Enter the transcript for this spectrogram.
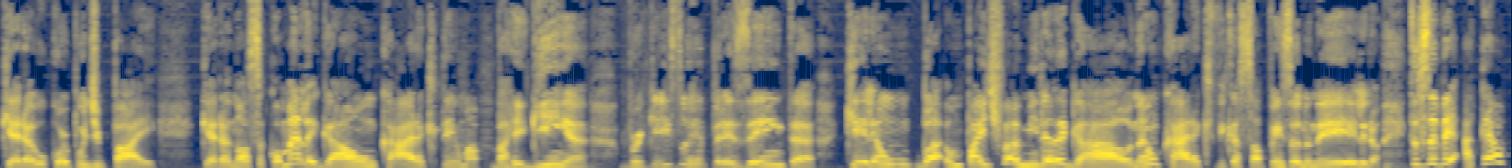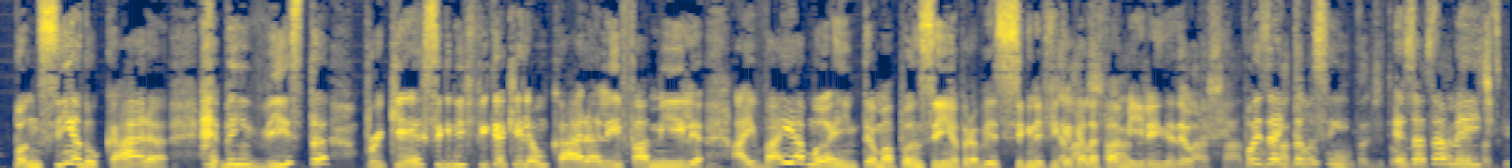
que era o corpo de pai. Que era, nossa, como é legal um cara que tem uma barriguinha, porque isso representa que ele é um, um pai de família legal, não é um cara que fica só pensando nele. Não. Então você vê, até a pancinha do cara é bem vista, porque significa que ele é um cara ali, família. Aí vai a mãe ter uma pancinha para ver se significa relaxada, que ela é família, entendeu? Pois é, tá então assim, exatamente.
